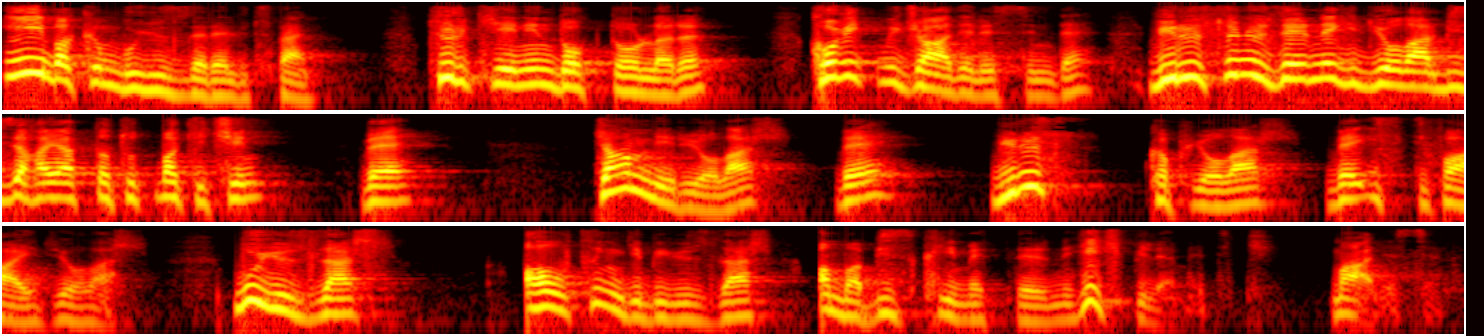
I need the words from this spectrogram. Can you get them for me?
İyi bakın bu yüzlere lütfen. Türkiye'nin doktorları Covid mücadelesinde virüsün üzerine gidiyorlar bizi hayatta tutmak için ve can veriyorlar ve virüs kapıyorlar ve istifa ediyorlar. Bu yüzler altın gibi yüzler ama biz kıymetlerini hiç bilemedik maalesef.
